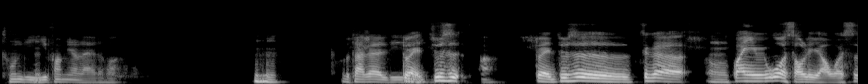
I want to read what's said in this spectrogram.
从礼仪方面来的话，嗯，我大概理解。对，就是啊，对，就是这个，嗯，关于握手礼啊，我是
